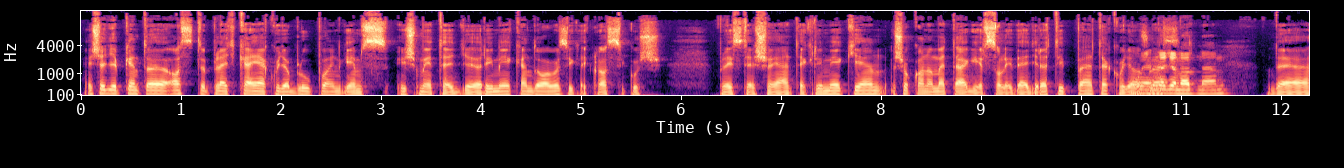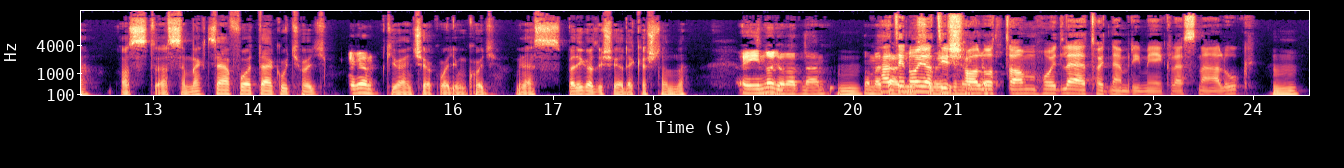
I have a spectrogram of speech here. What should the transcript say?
És egyébként azt plegykálják, hogy a Bluepoint Games ismét egy remake dolgozik, egy klasszikus PlayStation játék remake Sokan a Metal Gear Solid 1-re tippeltek, hogy az Olyan lesz. nagyon adnám. De azt, azt hiszem megcáfolták, úgyhogy Igen. kíváncsiak vagyunk, hogy mi lesz. Pedig az is érdekes lenne. Én nagyon adnám. Hmm. a Metal Hát én olyat is hallottam, hogy lehet, hogy nem remake lesz náluk, Hmm.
